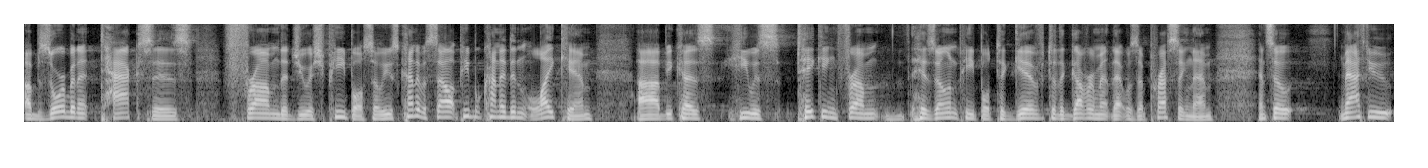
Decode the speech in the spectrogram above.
absorbent taxes from the Jewish people. So he was kind of a sellout. People kind of didn't like him uh, because he was taking from his own people to give to the government that was oppressing them. And so Matthew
